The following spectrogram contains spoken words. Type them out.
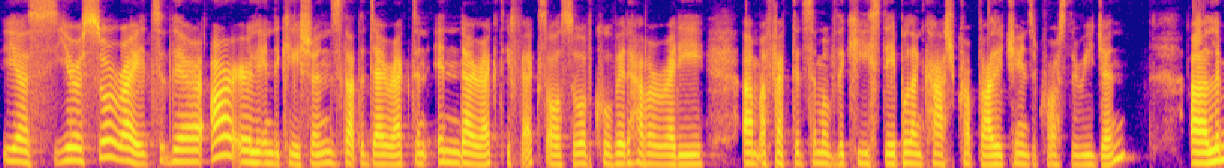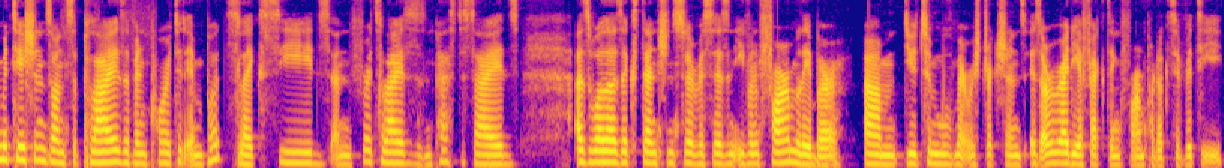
Yes, you're so right. There are early indications that the direct and indirect effects also of COVID have already um, affected some of the key staple and cash crop value chains across the region. Uh, limitations on supplies of imported inputs like seeds and fertilizers and pesticides, as well as extension services and even farm labor um, due to movement restrictions is already affecting farm productivity.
